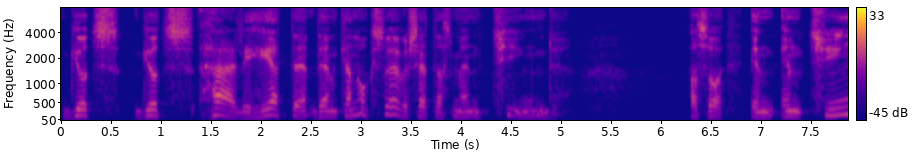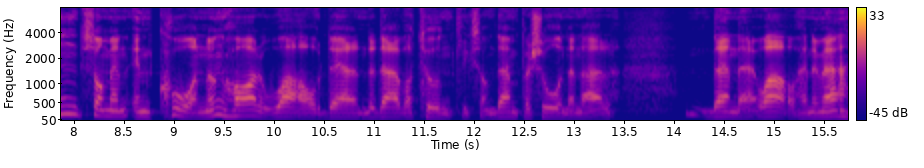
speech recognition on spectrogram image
Guds, Guds härlighet, den, kan också översättas med en tyngd. Alltså en, en tyngd som en, en konung har, wow, det, det där var tungt liksom. Den personen är, den är, wow, är ni med?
